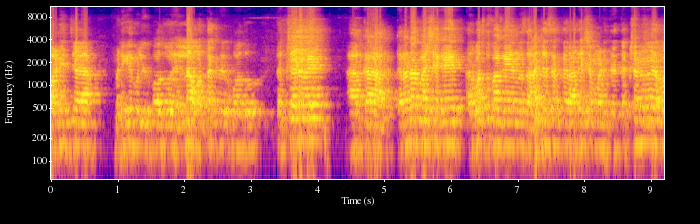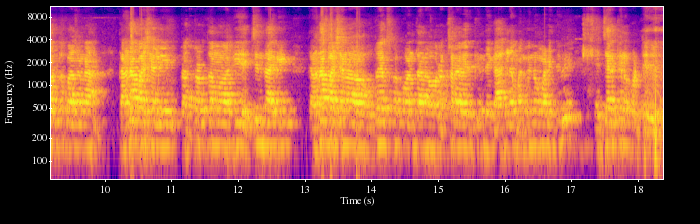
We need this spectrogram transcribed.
ವಾಣಿಜ್ಯ ಮಳಿಗೆಗಳು ಇರ್ಬೋದು, ಎಲ್ಲಾ ವರ್ತಕರು ಇರ್ಬೋದು, ತಕ್ಷಣವೇ ಕನ್ನಡ ಭಾಷೆಗೆ ಅರವತ್ತು ಭಾಗ ಏನು ರಾಜ್ಯ ಸರ್ಕಾರ ಆದೇಶ ಮಾಡಿದೆ. ತಕ್ಷಣವೇ ಅರವತ್ತು ಭಾಗನ ಕನ್ನಡ ಭಾಷೆಯಲ್ಲಿ ಪ್ರಪ್ರಥಮವಾಗಿ ಹೆಚ್ಚಿನದಾಗಿ ಕನ್ನಡ ಭಾಷೆನ ಉಪಯೋಗಿಸ್ಬೇಕು ಅಂತ ನಾವು ರಕ್ಷಣಾ ವೇದಿಕೆಯಿಂದ ಈಗಾಗಲೇ ಮನವಿನೂ ಮಾಡಿದ್ದೀವಿ, ಎಚ್ಚರಿಕೆನೂ ಕೊಟ್ಟಿದ್ದೀವಿ.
